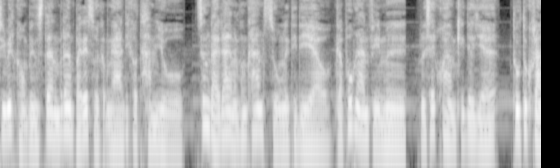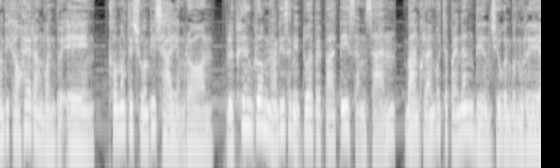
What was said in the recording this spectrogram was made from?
ชีวิตของวินสตันเริ่มไปได้สวยกับงานที่เขาทำอยู่ ซึ่งรายได้มันค่อนข้างสูงเลยทีเดียว กับพวกงานฝีมือ หรือใช้ความคิดเยอะๆทุกๆ ครั้งที่เขาให้รางวัลตัวเอง เขามักจะชวนพี่ชายอย่างรอน หรือเพื่อนร่วมงานที่สนิทด้วยไปปาร์ตี้สังสรรค์ บางครั้งก็จะไปนั่งดื่มชิลกันบนเรือ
